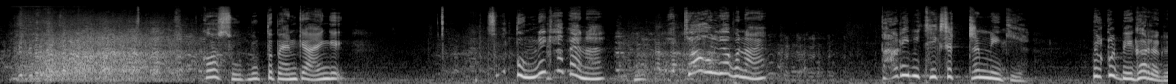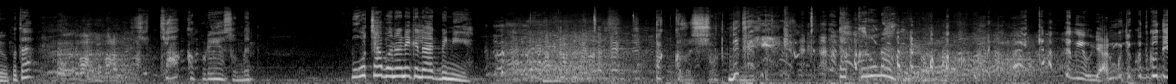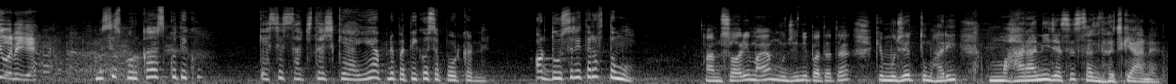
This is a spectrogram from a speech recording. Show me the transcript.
सूट बूट तो पहन के आएँगे? सुमित तुमने क्या पहना है? क्या होलिया बना है? दाढ़ी भी ठीक से ट्रिम नहीं की है। बिल्कुल बेघर लग रहे हो पता है? ये क्या कपड़े हैं सुमित? पोछा बनाने के लायक भी नहीं है। टक करो ना। कर रही हो यार? मुझे खुद हो रही है। मिसेस पुरकास को देखो कैसे सज धज के आई है अपने पति को सपोर्ट करने। और दूसरी तरफ़ तुम हो। आई एम सॉरी माया मुझे नहीं पता था कि मुझे तुम्हारी महारानी जैसे सज धज के आना है।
